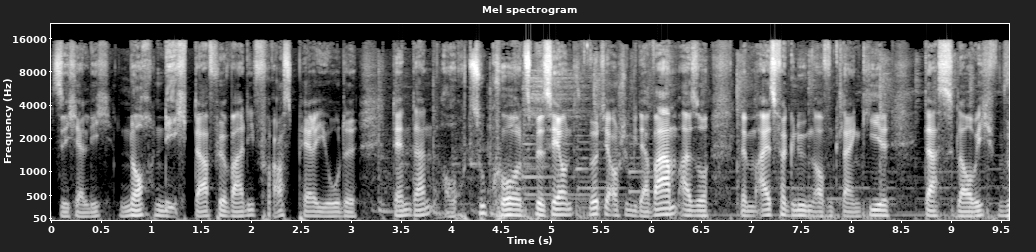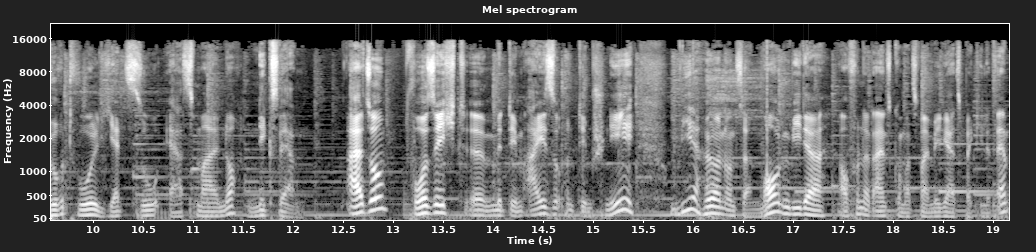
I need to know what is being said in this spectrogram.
sicherlich noch nicht. Dafür war die Frostperiode denn dann auch zu kurz bisher und wird ja auch schon wieder warm. Also mit dem Eisvergnügen auf dem kleinen Kiel, das glaube ich, wird wohl jetzt so erstmal noch nichts werden. Also Vorsicht äh, mit dem Eise und dem Schnee. Wir hören uns dann morgen wieder auf 101,2 MHz bei Kiel FM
